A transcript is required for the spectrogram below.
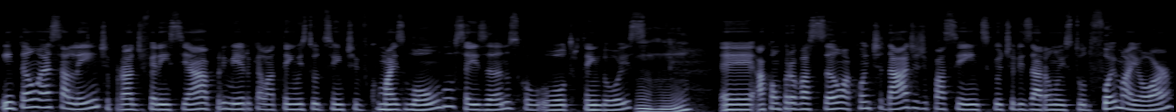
Então, essa lente, para diferenciar, primeiro que ela tem um estudo científico mais longo, seis anos, o outro tem dois. Uhum. É, a comprovação, a quantidade de pacientes que utilizaram no estudo foi maior,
